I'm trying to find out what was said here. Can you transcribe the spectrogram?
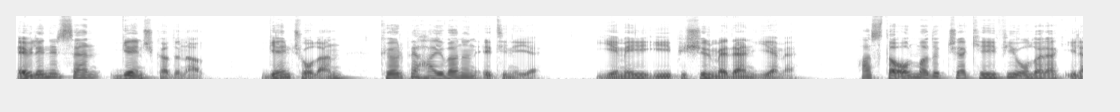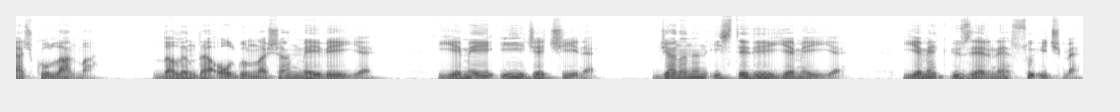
evlenirsen genç kadın al. Genç olan, körpe hayvanın etini ye. Yemeği iyi pişirmeden yeme. Hasta olmadıkça keyfi olarak ilaç kullanma. Dalında olgunlaşan meyveyi ye. Yemeği iyice çiğne. Canının istediği yemeği ye. Yemek üzerine su içme.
